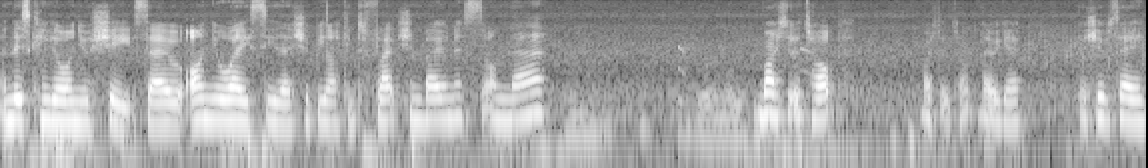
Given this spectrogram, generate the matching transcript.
and this can go on your sheet. So on your AC, there should be like a deflection bonus on there, right at the top, right at the top. There we go. There should say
